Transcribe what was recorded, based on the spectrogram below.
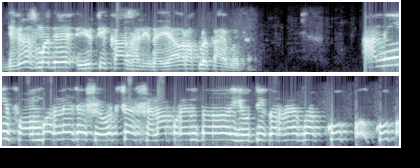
दिग्रसमध्ये युती का झाली नाही? यावर आपलं काय मत आहे? आम्ही फॉर्म भरण्याच्या शेवटच्या क्षणापर्यंत युती करण्याचा खूप खूप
